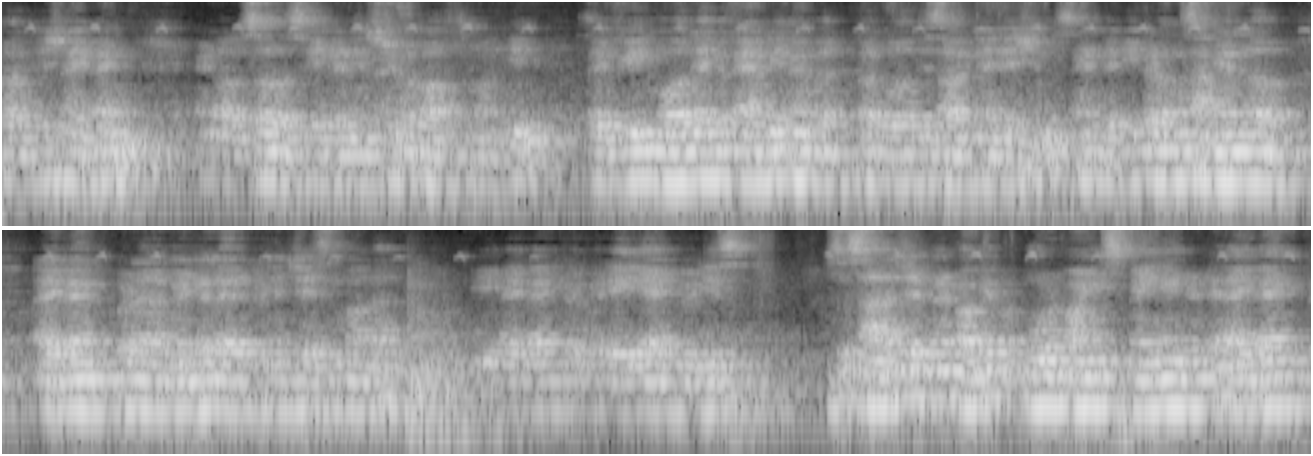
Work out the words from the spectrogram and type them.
Balakrishna eye bank and also secret institute of మనకి so I feel more like family member for both this organisations and ఇక్కడ ఉన్న సమయంలో ఐబ్యాంక్ కూడా మెడికల్ డైరెక్టర్ చేసిన వల్ల ఈ ఐబ్యాంక్ యొక్క డైలీ యాక్టివిటీస్ సో సార్ చెప్పినట్టు ఒకే మూడు పాయింట్స్ మెయిన్ ఏంటంటే eye bank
